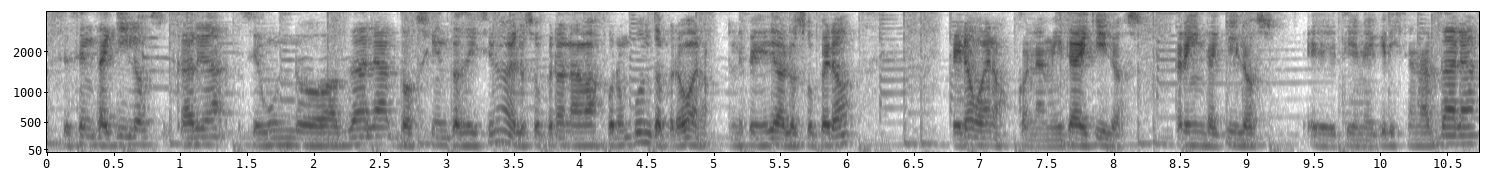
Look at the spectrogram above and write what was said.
60 kilos carga, segundo Abdala 219, lo superó nada más por un punto, pero bueno, en definitiva lo superó. Pero bueno, con la mitad de kilos, 30 kilos eh, tiene Cristian Abdala.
